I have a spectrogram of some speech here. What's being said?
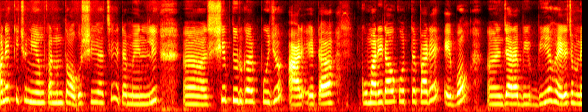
অনেক কিছু নিয়মকানুন তো অবশ্যই আছে। এটা মেনলি শিব দুর্গার পুজো আর এটা কুমারীরাও করতে পারে এবং যারা বিয়ে হয়ে গেছে মানে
